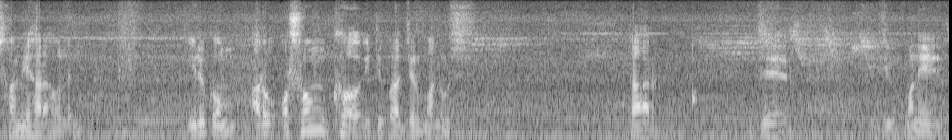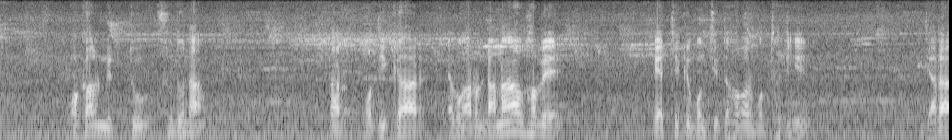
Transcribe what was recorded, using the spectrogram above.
স্বামীহারা হলেন। এরকম আরও অসংখ্য ইতিপরাজ্যের মানুষ তার যে মানে অকাল মৃত্যু শুধু না, তার অধিকার এবং আরও নানাভাবে এর থেকে বঞ্চিত হওয়ার মধ্য দিয়ে যারা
